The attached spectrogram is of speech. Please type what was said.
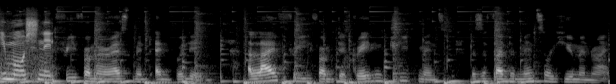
emotionally. Free from harassment and bullying. A life free from degrading treatment is a fundamental human right.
